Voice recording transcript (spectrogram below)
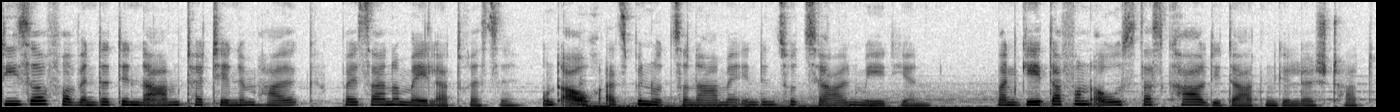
Dieser verwendet den Namen Titanium Hulk bei seiner Mailadresse und auch als Benutzername in den sozialen Medien. Man geht davon aus, dass Karl die Daten gelöscht hat.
